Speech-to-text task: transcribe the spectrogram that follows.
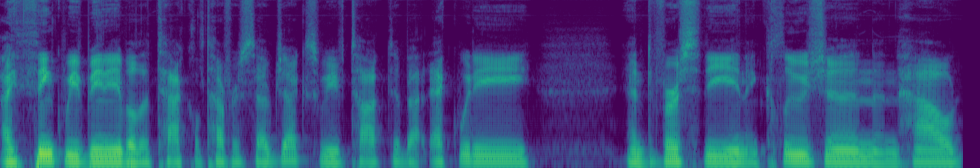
I think we've been able to tackle tougher subjects. We've talked about equity and diversity and inclusion and how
